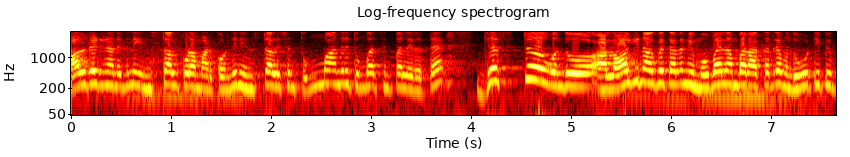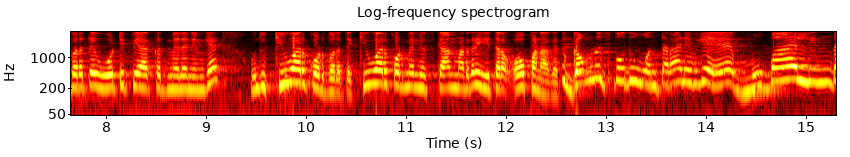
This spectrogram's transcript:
ಆಲ್ರೆಡಿ ನಾನು ಇದನ್ನ ಇನ್ಸ್ಟಾಲ್ ಕೂಡ ಮಾಡ್ಕೊಂಡಿದ್ದೀನಿ. ಇನ್ಸ್ಟಾಲೇಷನ್ ತುಂಬಾ ಅಂದರೆ ತುಂಬ ಸಿಂಪಲ್ ಇರುತ್ತೆ. ಜಸ್ಟ್ ಒಂದು ಲಾಗಿನ್ ಆಗಬೇಕಾದ್ರೆ ನಿಮ್ಮ ಮೊಬೈಲ್ ನಂಬರ್ ಹಾಕಿದ್ರೆ ಒಂದು ಒ ಟಿ ಪಿ ಬರುತ್ತೆ. ಒ ಟಿ ಪಿ ಹಾಕಿದ್ಮೇಲೆ ನಿಮಗೆ ಒಂದು ಕ್ಯೂ ಆರ್ ಕೋಡ್ ಬರುತ್ತೆ. ಕ್ಯೂ ಆರ್ ಕೋಡ್ ಮೇಲೆ ನೀವು ಸ್ಕ್ಯಾನ್ ಮಾಡಿದ್ರೆ ಈ ತರ ಓಪನ್ ಆಗುತ್ತೆ. ಗಮನಿಸಬಹುದು ಒಂಥರ ನಿಮಗೆ ಮೊಬೈಲ್ ಇಂದ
